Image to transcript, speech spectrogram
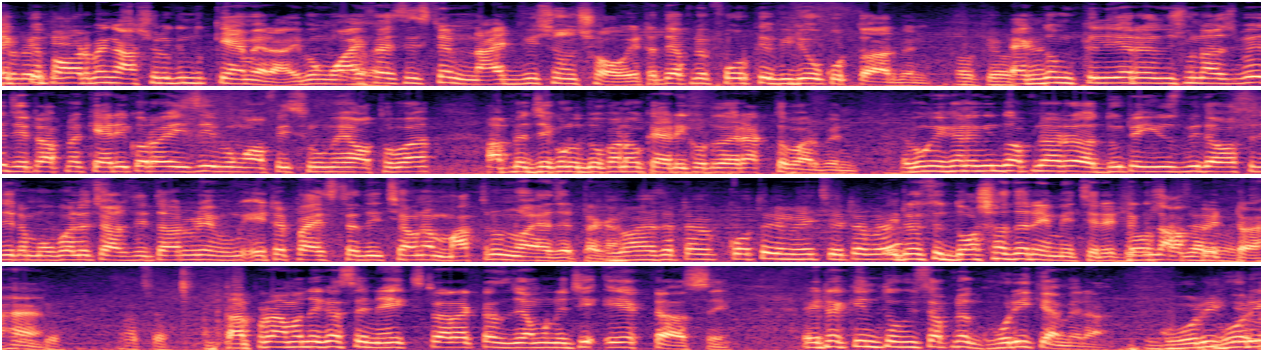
দেখতে পাওয়ার ব্যাংক আসলে কিন্তু ক্যামেরা এবং ওয়াইফাই সিস্টেম নাইট ভিশন সহ। এটাতে আপনি ফোর কে ভিডিও করতে পারবেন। Okay, okay. একদম ক্লিয়ার রেজলিউশন আসবে যেটা আপনার ক্যারি করা ইজি এবং অফিস রুমে অথবা আপনি যে কোনো দোকানেও ক্যারি করতে রাখতে পারবেন। এবং এখানে কিন্তু আপনার দুটো ইউএসবি দেওয়া আছে যেটা মোবাইলে চার্জ দিতে পারবেন এবং এটা প্রাইসটা দিচ্ছি আমরা মাত্র নয় হাজার টাকা। নয় হাজার টাকা কত এমএইচ এটা এটা হচ্ছে দশ হাজার এমএইচ এর এটা কিন্তু আপডেটটা হ্যাঁ। আচ্ছা। তারপরে আমাদের কাছে নেক্সট আর একটা যেমন এই যে এ একটা আছে। এটা কিন্তু হচ্ছে আপনার ঘড়ি ক্যামেরা। ঘড়ি ঘড়ি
